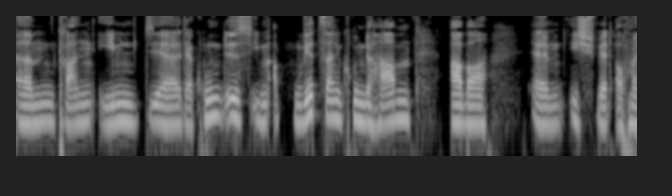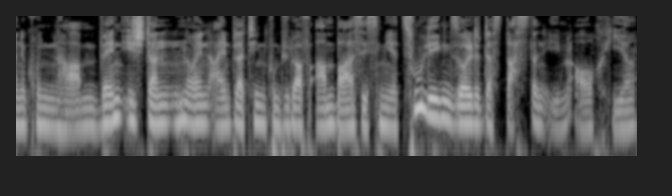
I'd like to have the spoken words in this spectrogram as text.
ähm, dran eben der, der Grund ist. Eben Upton wird seine Gründe haben, aber ähm, ich werde auch meine Gründe haben, wenn ich dann einen neuen Einplatinencomputer auf ARM-Basis mir zulegen sollte, dass das dann eben auch hier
